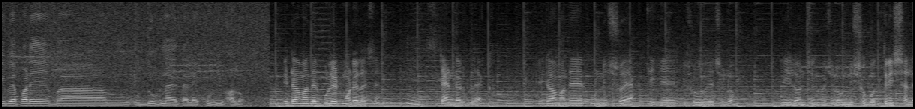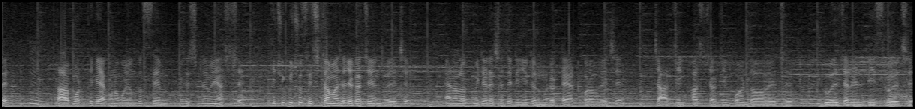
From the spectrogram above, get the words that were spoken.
এই ব্যাপারে উদ্যোগ নেয় তাহলে খুবই ভালো। এটা আমাদের বুলেট মডেল আছে স্ট্যান্ডার্ড ব্ল্যাক। এটা আমাদের উনিশশো এক থেকে শুরু হয়েছিল রিলঞ্চিং হয়েছিল উনিশশো বত্রিশ সালে। তারপর থেকে এখনও পর্যন্ত সেম সিস্টেমে আসছে। কিছু কিছু সিস্টেম আছে যেটা চেঞ্জ হয়েছে। অ্যানালগ মিটারের সাথে ডিজিটাল মিটারটা অ্যাড করা হয়েছে। চার্জিং ফাস্ট চার্জিং পয়েন্ট দেওয়া হয়েছে। ডুয়েল চ্যানেল ডিস রয়েছে।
